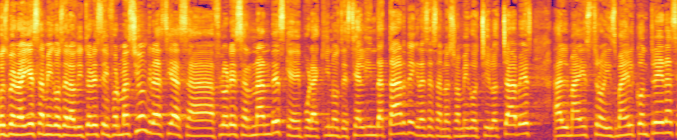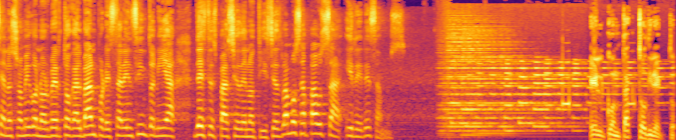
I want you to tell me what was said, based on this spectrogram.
Pues bueno, ahí es amigos del auditorio esta información. Gracias a Flores Hernández, que por aquí nos desea linda tarde. Gracias a nuestro amigo Chilo Chávez, al maestro Ismael Contreras y a nuestro amigo Norberto Galván por estar en sintonía de este espacio de noticias. Vamos a pausa y regresamos. El contacto directo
